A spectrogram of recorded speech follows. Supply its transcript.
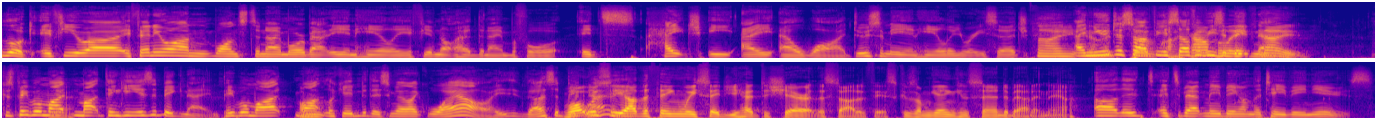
Look, if you uh, if anyone wants to know more about Ian Healy, if you've not heard the name before, it's H E A L Y. Do some Ian Healy research, No, and you I decide for yourself if he's a big believe- no. name. Because people might Yeah. might think he is a big name. People might might look into this and go like, "Wow, he, that's a big name. What was name." the other thing we said you had to share at the start of this? Because I'm getting concerned about it now. Oh, it's, it's about me being on the TV news.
